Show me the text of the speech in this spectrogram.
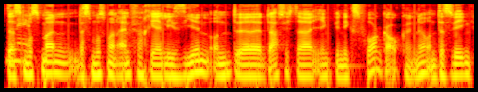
Das nee. muss man, das muss man einfach realisieren und äh, darf sich da irgendwie nichts vorgaukeln. Ne? Und deswegen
